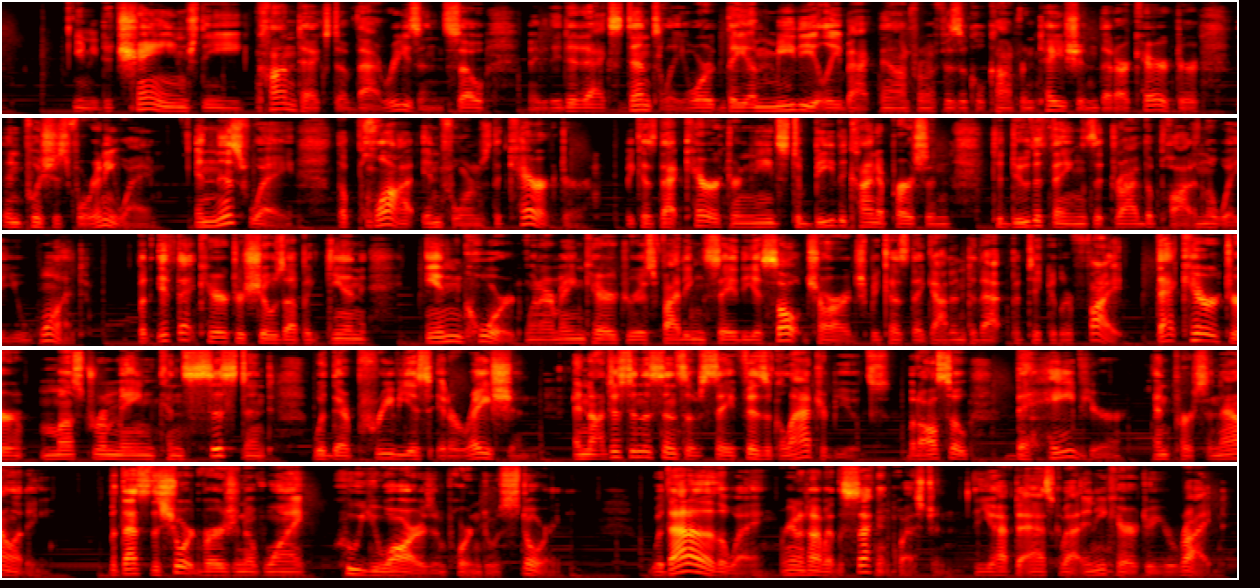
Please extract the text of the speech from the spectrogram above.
you need to change the context of that reason. So maybe they did it accidentally, or they immediately back down from a physical confrontation that our character then pushes for anyway. In this way, the plot informs the character because that character needs to be the kind of person to do the things that drive the plot in the way you want. But if that character shows up again in court when our main character is fighting, say, the assault charge because they got into that particular fight, that character must remain consistent with their previous iteration, and not just in the sense of, say, physical attributes, but also behavior and personality. But that's the short version of why who you are is important to a story. With that out of the way, we're going to talk about the second question that you have to ask about any character you write.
